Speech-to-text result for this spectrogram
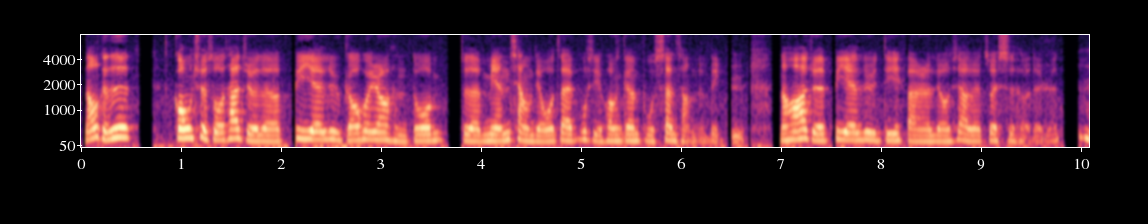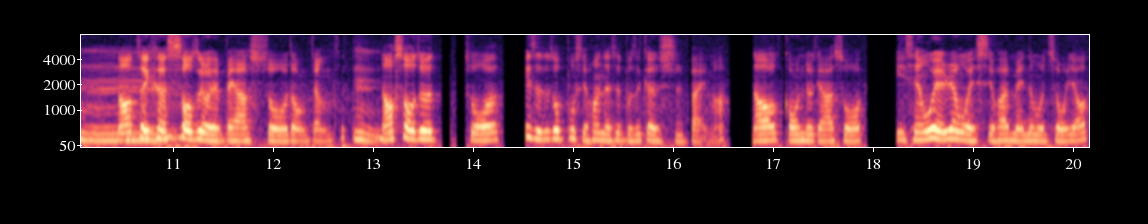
然后，可是攻却说，他觉得毕业率高会让很多觉得勉强留在不喜欢跟不擅长的领域。然后他觉得毕业率低反而留下了最适合的人。嗯。然后这一刻受就有点被他说动这样子。嗯。然后受就说，一直是说不喜欢的事不是更失败吗？然后公就跟他说。以前我也认为喜欢没那么重要，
